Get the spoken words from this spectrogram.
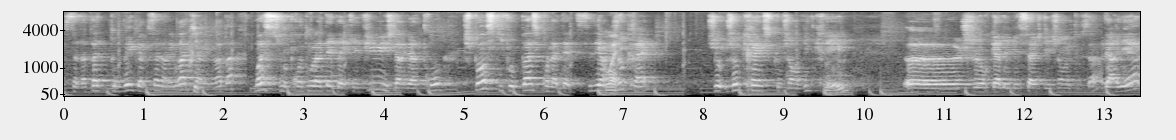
ça va pas te tomber comme ça dans les bras, tu n'y arriveras pas. Moi, si je me prends trop la tête avec les filles et je les regarde trop, je pense qu'il faut pas se prendre la tête. C'est-à-dire, je crée, je, crée ce que j'ai envie de créer, mhm. euh, je regarde les messages des gens et tout ça. Derrière,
